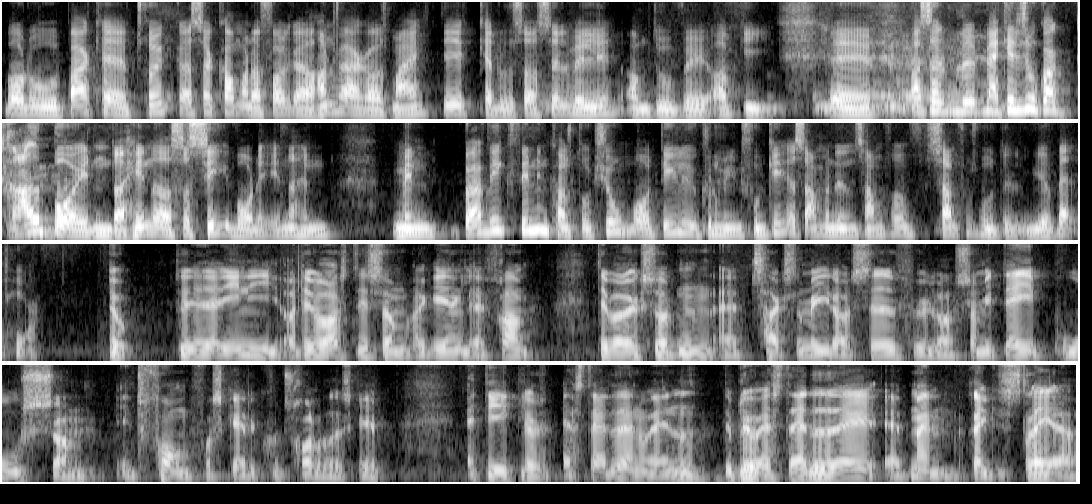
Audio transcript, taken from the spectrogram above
hvor du bare kan trykke, og så kommer der folk, af håndværker hos mig. Det kan du så selv vælge, om du vil opgive. Øh, og så man kan ligesom godt gradbøje den derhen, og så se, hvor det ender henne. Men bør vi ikke finde en konstruktion, hvor deleøkonomien fungerer sammen med den samfundsmodel, vi har valgt her? Jo, det er jeg enig i, og det var også det, som regeringen lagde frem. Det var jo ikke sådan, at taxameter og sædeføler, som i dag bruges som en form for skattekontrolredskab, at det ikke blev erstattet af noget andet. Det blev erstattet af, at man registrerer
